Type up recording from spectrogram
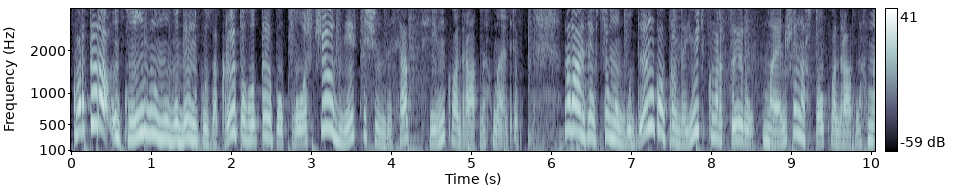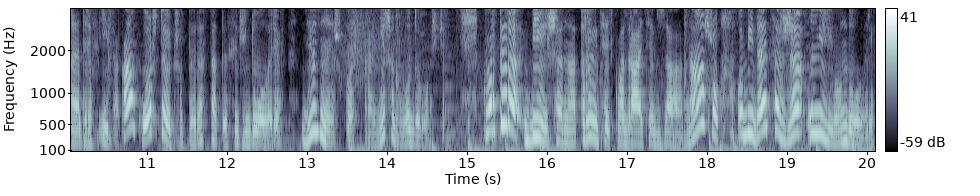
Квартира у клубному будинку закритого типу площею 267 квадратних метрів. Наразі в цьому будинку продають квартиру меншу на 100 квадратних метрів, і така коштує 400 тисяч доларів зі знижкою. Раніше було дорожче. Квартира більша на 30 квадратів за нашу обійдеться вже у мільйон доларів.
